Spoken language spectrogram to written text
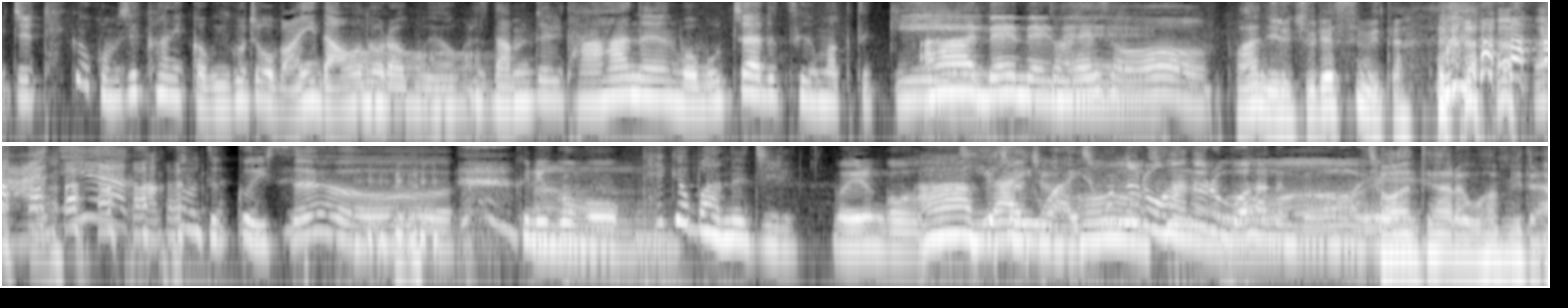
이제 태교 검색하니까 뭐 이것저것 많이 나오더라고요. 어. 그래서 남들 다 하는 뭐 모차르트 음악 듣기 아, 네네네. 해서 한 일주일 했습니다. 아니야 가끔 듣고 있어요. 그리고 어. 뭐 태교 바느질 뭐 이런 거 아, DIY 그쵸, 그쵸. 손으로, 어, 하는 손으로 뭐 하는 거 저한테 하라고 합니다.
